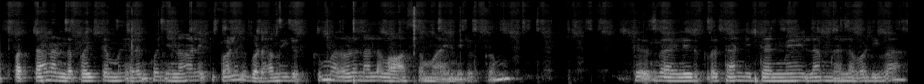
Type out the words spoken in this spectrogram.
அப்போத்தான் அந்த பைத்தம்பணியாரம் கொஞ்சம் நாளைக்கு பழுதுபடாமல் இருக்கும். அதோட நல்ல வாசமாயும் இருக்கும். தேங்காயில் இருக்கிற தண்ணி தன்மை எல்லாம் நல்ல வடிவாக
